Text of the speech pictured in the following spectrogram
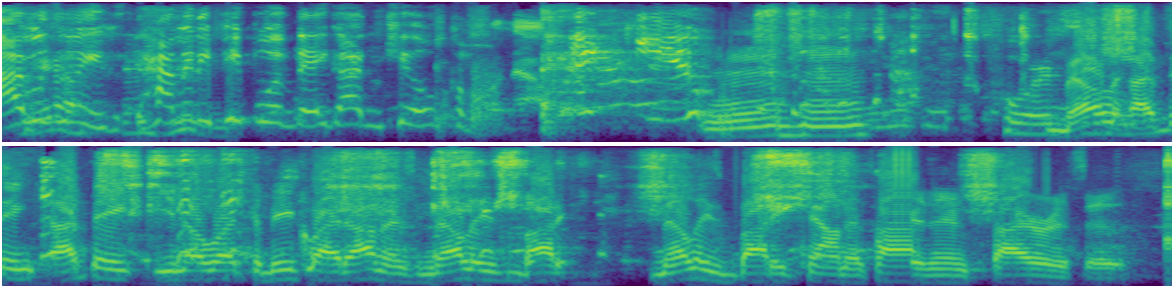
I was Yeah, like, they how many people have they gotten killed? Come on now. Thank you. hmm Poor Mel, I think I think you know what. To be quite honest, Mellie's body Mellie's body count is higher than Cyrus's.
